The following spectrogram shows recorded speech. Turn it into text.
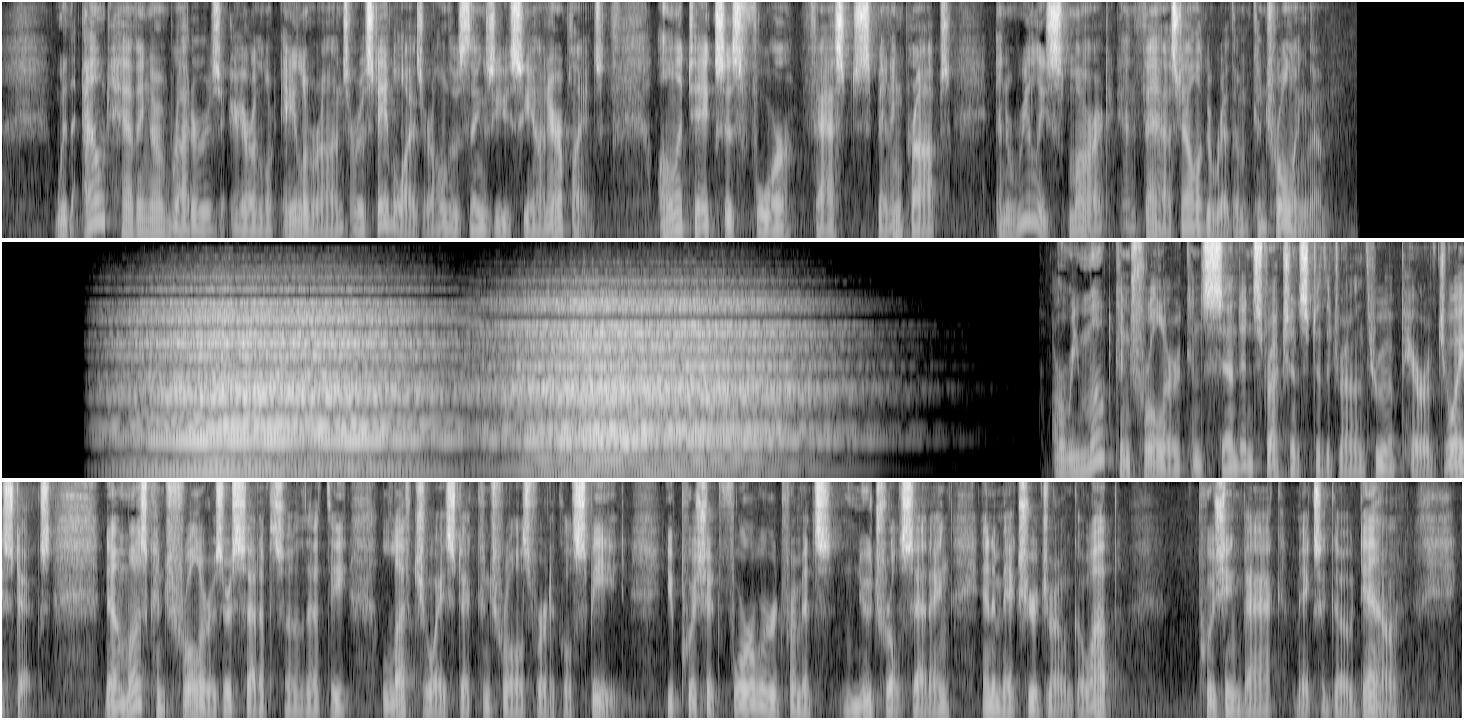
without having a rudders, ailerons, or a stabilizer, all those things you see on airplanes. All it takes is four fast spinning props and a really smart and fast algorithm controlling them. Remote controller can send instructions to the drone through a pair of joysticks. Now, most controllers are set up so that the left joystick controls vertical speed. You push it forward from its neutral setting, and it makes your drone go up. Pushing back makes it go down.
